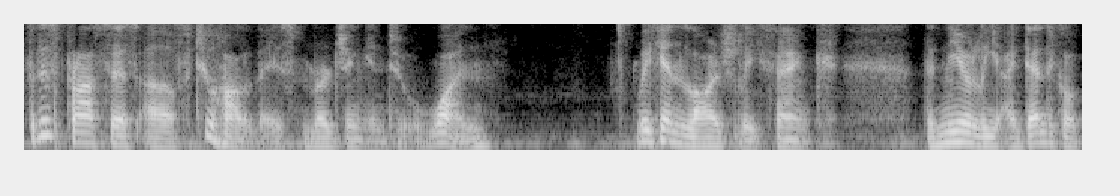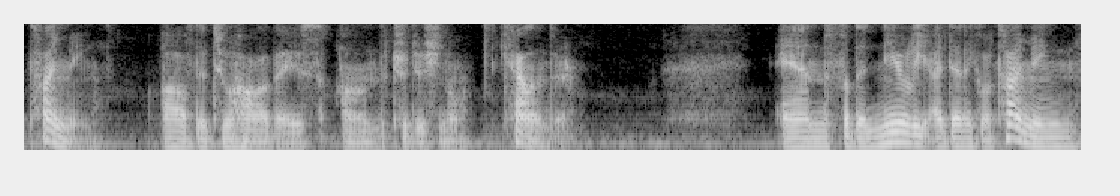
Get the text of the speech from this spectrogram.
For this process of two holidays merging into one, we can largely thank the nearly identical timing of the two holidays on the traditional calendar. And for the nearly identical timing,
